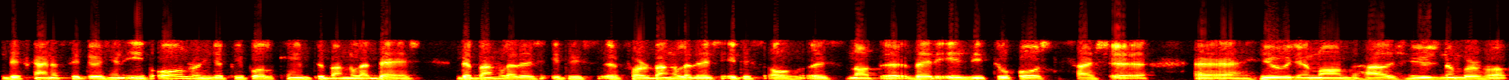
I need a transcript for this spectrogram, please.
this kind of situation. If all Rohingya people came to Bangladesh, the Bangladesh it is uh, for Bangladesh it is all it's not uh, very easy to host such a, huge amount, huge number of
